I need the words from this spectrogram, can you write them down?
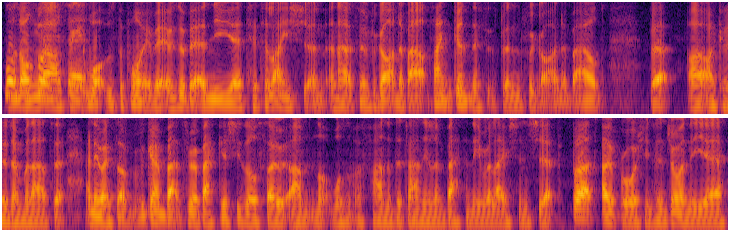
What's long lasting. What was the point of it? It was a bit of New Year titillation, and now it's been forgotten about. Thank goodness it's been forgotten about. But I, I could have done without it. Anyway, so going back to Rebecca. She's also um, not wasn't a fan of the Daniel and Bethany relationship, but overall she's enjoying the year.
